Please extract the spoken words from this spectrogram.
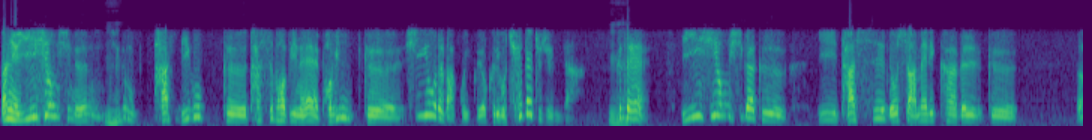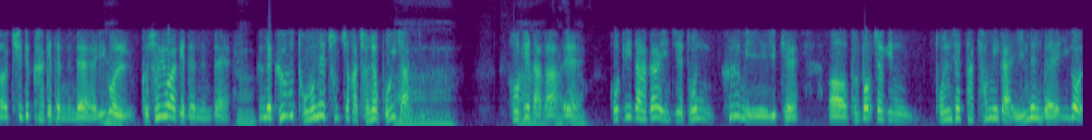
아니요, 이시영 씨는 예. 지금 다 미국 그 다스 법인의 법인 그 CEO를 맡고 있고요. 그리고 최대 주주입니다. 예. 근데 이시영 씨가 그 이 다스 노스 아메리카를 그 어, 취득하게 됐는데 이걸 그 소유하게 됐는데 예. 어. 근데 그 돈의 출처가 전혀 보이지 아. 않습니다. 거기에다가 아, 예. 거기다가 이제 돈 흐름이 이렇게 어 불법적인 돈 세탁 혐의가 있는데 이거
